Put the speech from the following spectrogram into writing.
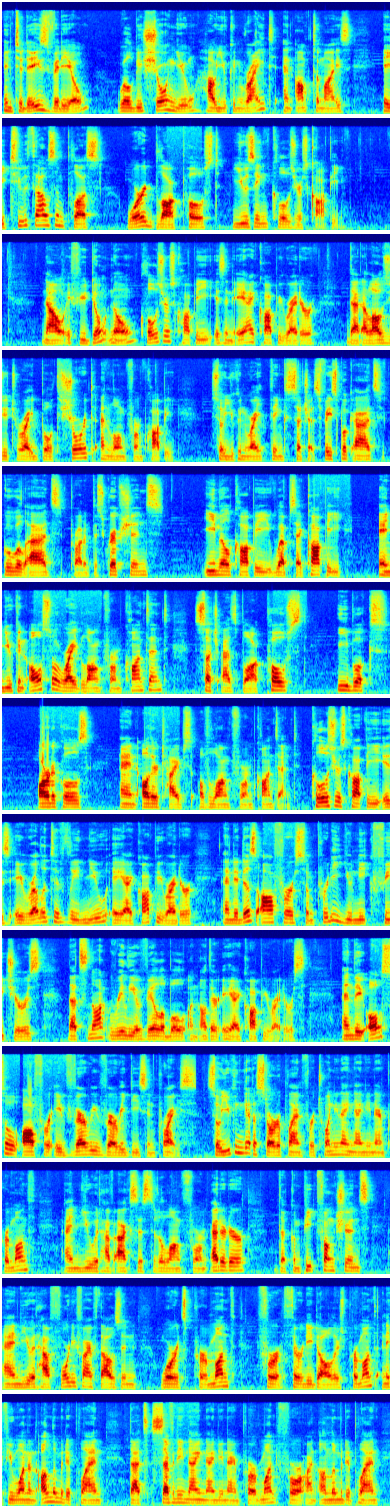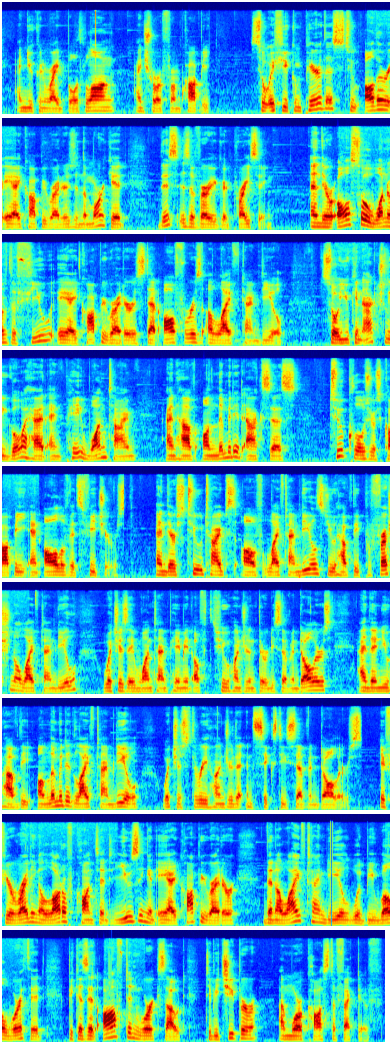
In today's video, we'll be showing you how you can write and optimize a 2000 plus word blog post using Closers Copy. Now, if you don't know, Closers Copy is an AI copywriter that allows you to write both short and long form copy. So you can write things such as Facebook ads, Google ads, product descriptions, email copy, website copy, and you can also write long form content such as blog posts, ebooks, articles, and other types of long form content. Closers Copy is a relatively new AI copywriter and it does offer some pretty unique features that's not really available on other AI copywriters. And they also offer a very, very decent price. So you can get a starter plan for $29.99 per month and you would have access to the long form editor, the compete functions, and you would have 45,000 words per month for $30 per month. And if you want an unlimited plan, that's $79.99 per month for an unlimited plan, and you can write both long and short form copy. So if you compare this to other AI copywriters in the market, this is a very good pricing. And they're also one of the few AI copywriters that offers a lifetime deal. So you can actually go ahead and pay one time and have unlimited access to Closers Copy and all of its features. And there's two types of lifetime deals. You have the professional lifetime deal, which is a one-time payment of $237. And then you have the unlimited lifetime deal, which is $367. If you're writing a lot of content using an AI copywriter, then a lifetime deal would be well worth it because it often works out to be cheaper and more cost effective.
